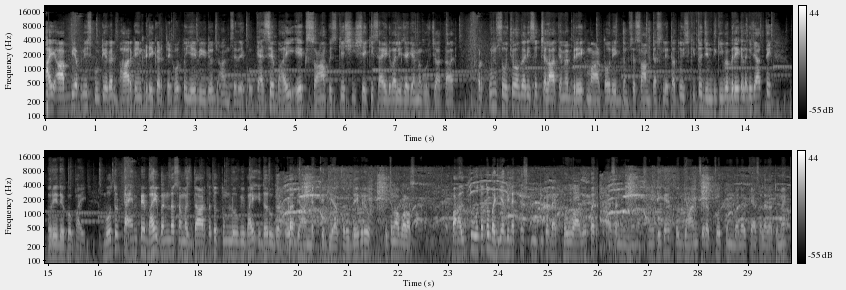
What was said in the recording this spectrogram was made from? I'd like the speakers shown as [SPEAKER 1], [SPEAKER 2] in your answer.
[SPEAKER 1] भाई, आप भी अपनी स्कूटी अगर बाहर कहीं खड़ी करते हो तो ये वीडियो ध्यान से देखो। कैसे भाई एक सांप इसके शीशे की साइड वाली जगह में घुस जाता है? और तुम सोचो, अगर इसे चलाते में ब्रेक मारता और एकदम से सांप डस लेता तो इसकी तो ज़िंदगी में ब्रेक लग जाते। और ये देखो भाई, वो तो टाइम पे भाई बंदा समझदार था तो तुम लोग भी भाई इधर उधर थोड़ा ध्यान रख के दिया करो। देख रहे हो, इतना बड़ा सांप। पालतू होता तो बढ़िया भी लगता है स्कूटी पे बैठा हुआ आगे, पर ऐसा नहीं होना चाहिए, ठीक है? तो ध्यान से रखो, तुम बताओ, कैसा लगा तुम्हें?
